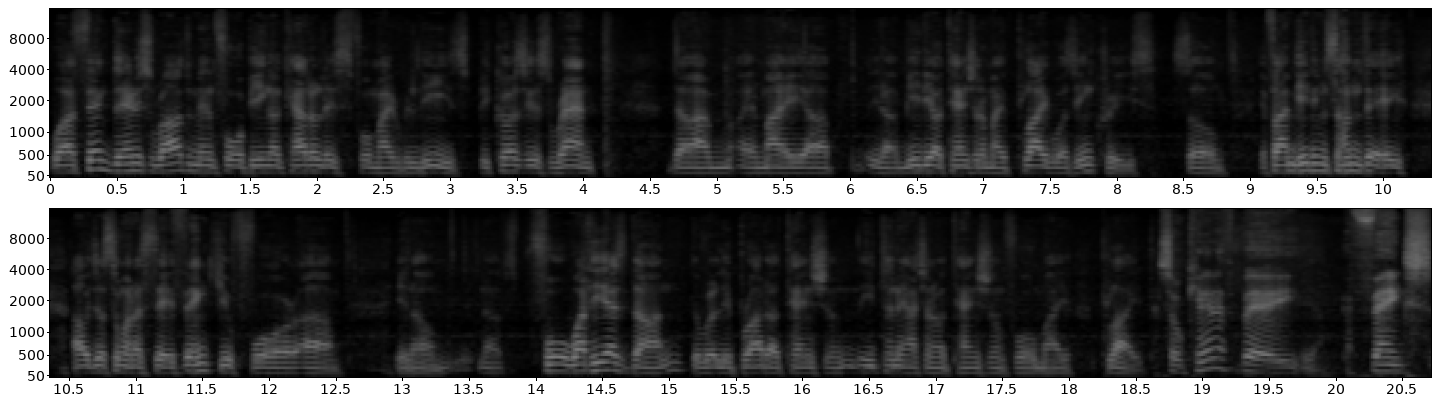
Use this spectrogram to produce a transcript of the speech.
well, I thank Dennis Rodman for being a catalyst for my release because his rant the, um, and my uh, you know, media attention on my plight was increased. So if I meet him someday, I just want to say thank you for, um, you, know, you know, for what he has done that really brought attention, international attention for my plight. So Kenneth Bae Yeah. thanks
